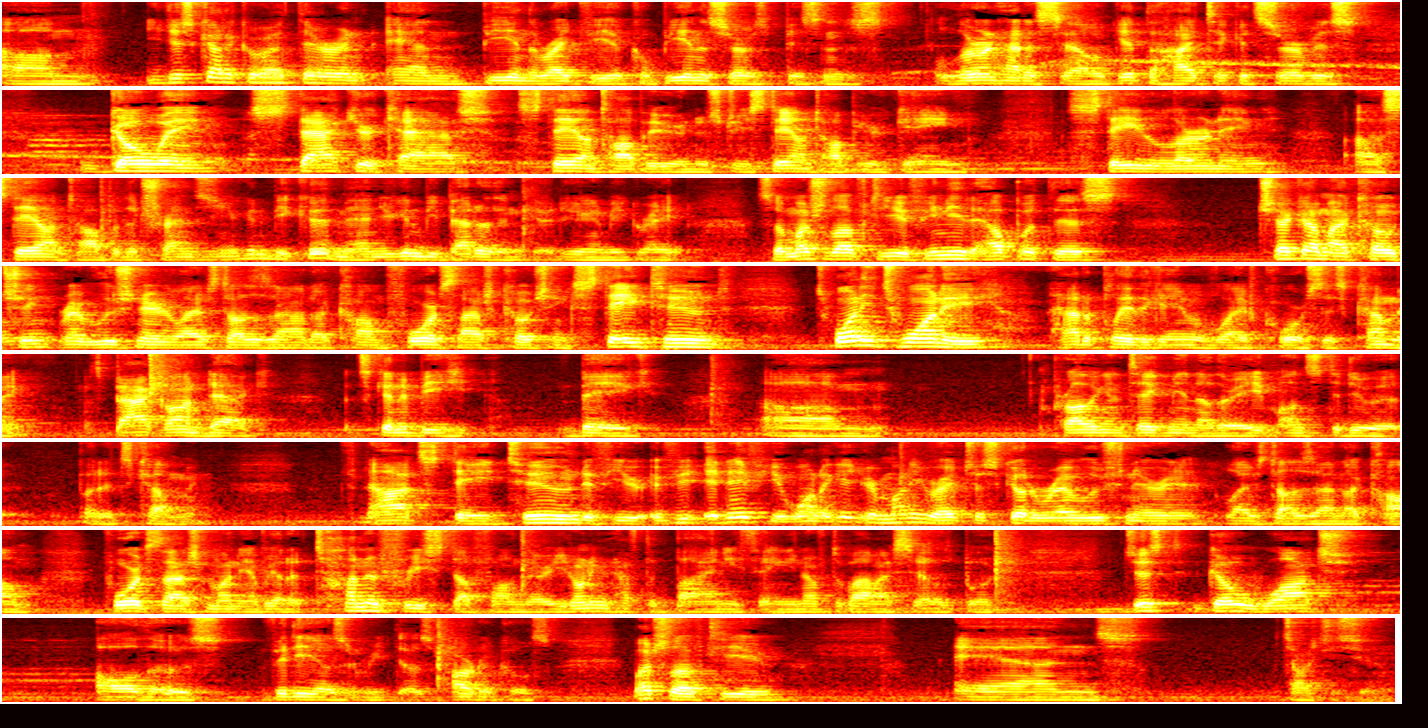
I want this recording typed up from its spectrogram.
Um, you just got to go out there and, and be in the right vehicle, be in the service business, learn how to sell, get the high ticket service, going, stack your cash, stay on top of your industry, stay on top of your game, stay learning, uh, stay on top of the trends, and you're going to be good, man. You're going to be better than good. You're going to be great. So much love to you. If you need help with this, check out my coaching, revolutionarylifestyledesign.com forward slash coaching. Stay tuned. 2020, How to Play the Game of Life course is coming. It's back on deck. It's going to be big. Um, probably going to take me another eight months to do it, but it's coming not, stay tuned. If you if you and if you want to get your money right, just go to revolutionarylifestyledesign.com forward slash money. I've got a ton of free stuff on there. You don't even have to buy anything. You don't have to buy my sales book. Just go watch all those videos and read those articles. Much love to you, and talk to you soon.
